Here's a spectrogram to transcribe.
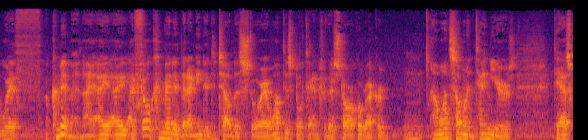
with a commitment. I, I, I, felt committed that I needed to tell this story. I want this book to enter the historical record. I want someone in ten years to ask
